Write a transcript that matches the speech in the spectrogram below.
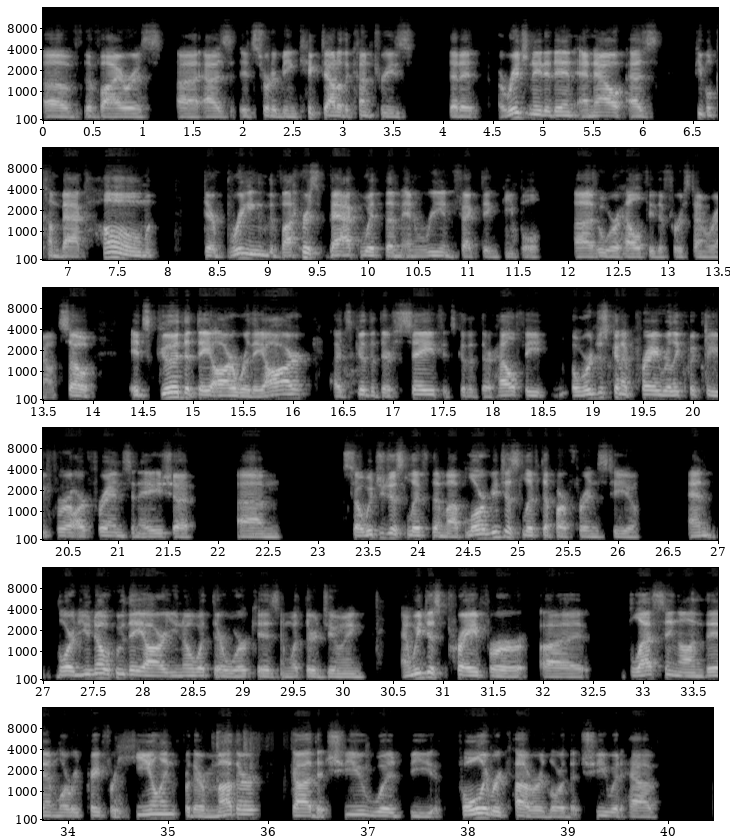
of the virus uh, as it's sort of being kicked out of the countries that it originated in. And now, as people come back home, they're bringing the virus back with them and reinfecting people uh, who were healthy the first time around. So it's good that they are where they are. It's good that they're safe. It's good that they're healthy. But we're just going to pray really quickly for our friends in Asia. Um, so would you just lift them up, Lord? We just lift up our friends to you, and Lord, you know who they are. You know what their work is and what they're doing, and we just pray for uh, blessing on them, Lord. We pray for healing for their mother, God, that she would be fully recovered, Lord, that she would have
